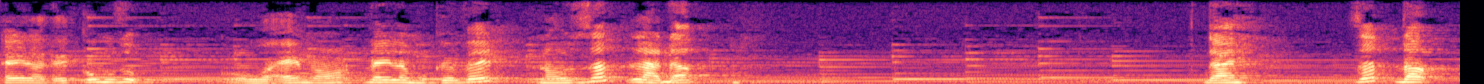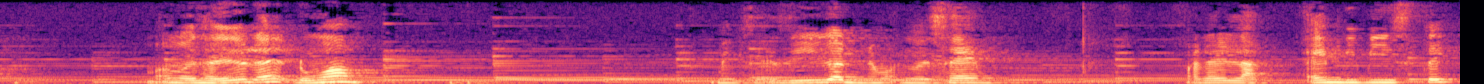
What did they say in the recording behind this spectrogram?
Đây là cái công dụng của em nó đây là một cái vết nó rất là đậm đây, rất đậm. Mọi người thấy rồi đấy, đúng không? Mình sẽ dí gần cho mọi người xem. Và đây là MBB stick.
